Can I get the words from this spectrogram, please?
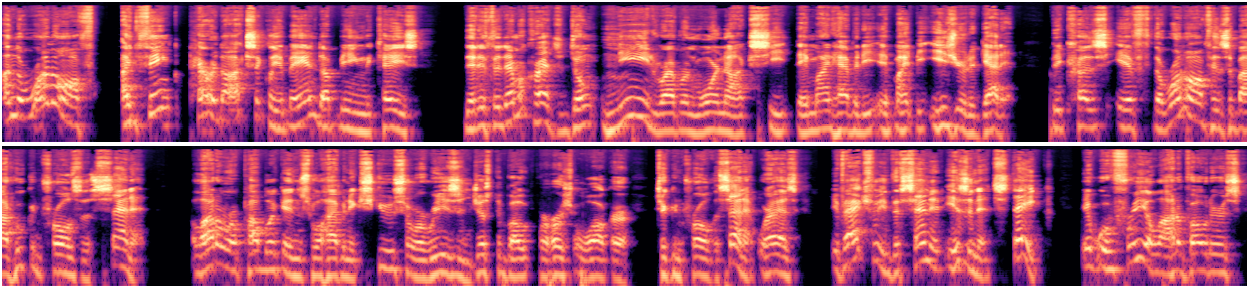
On the runoff, I think paradoxically, it may end up being the case that if the Democrats don't need Reverend Warnock's seat, they might have it, it might be easier to get it. Because if the runoff is about who controls the Senate, a lot of Republicans will have an excuse or a reason just to vote for Herschel Walker to control the Senate. Whereas if actually the Senate isn't at stake, it will free a lot of voters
